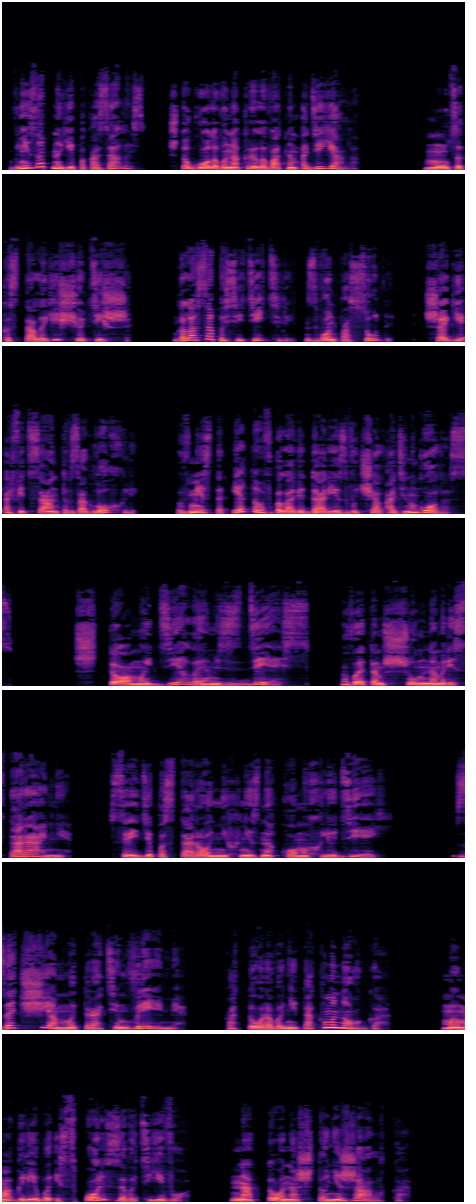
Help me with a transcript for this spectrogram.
Внезапно ей показалось, что голову накрыло ватным одеялом. Музыка стала еще тише. Голоса посетителей, звон посуды, шаги официантов заглохли. Вместо этого в голове Дарьи звучал один голос. «Что мы делаем здесь, в этом шумном ресторане, среди посторонних незнакомых людей? Зачем мы тратим время, которого не так много? Мы могли бы использовать его на то, на что не жалко.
